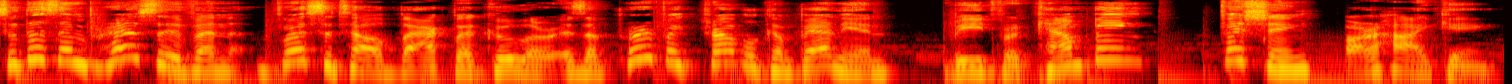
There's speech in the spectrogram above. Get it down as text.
So this impressive and versatile backpack cooler is a perfect travel companion, be it for camping, fishing, or hiking.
